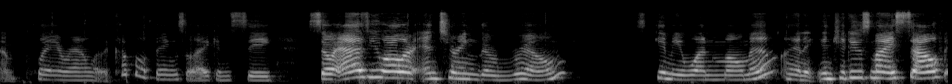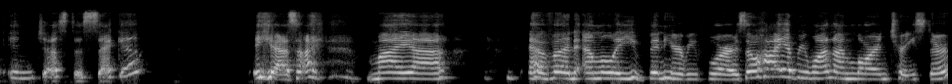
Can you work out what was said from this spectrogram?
and play around with a couple of things so I can see. So as you all are entering the room, just give me one moment. I'm going to introduce myself in just a second. Yes, I, my uh, Eva and Emily, you've been here before. So hi everyone, I'm Lauren Traster.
